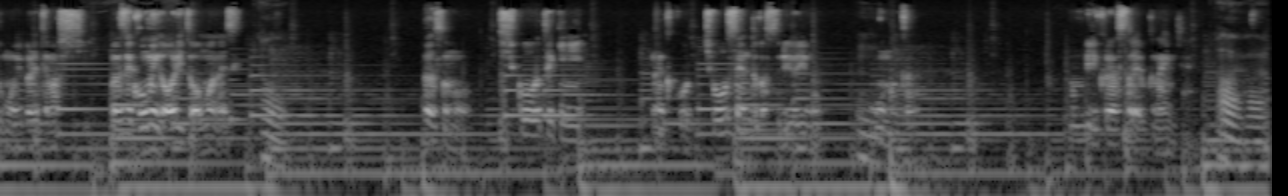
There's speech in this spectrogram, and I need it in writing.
ことも言われてますし、まあ、別に公務員が悪いとは思わないです。けどうん。はいただその思考的になんかこう挑戦とかするよりもうん。もうなんかのんびり暮らしたらよくないみたいはいはいはいはい。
